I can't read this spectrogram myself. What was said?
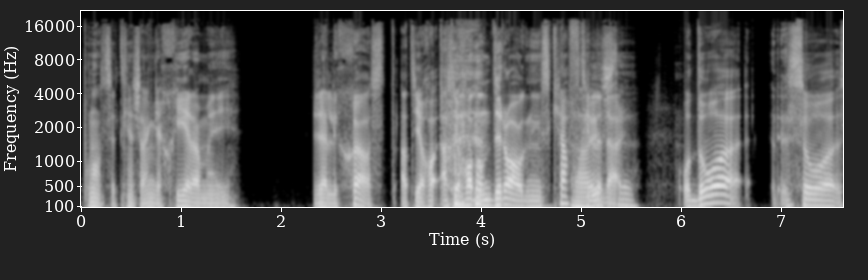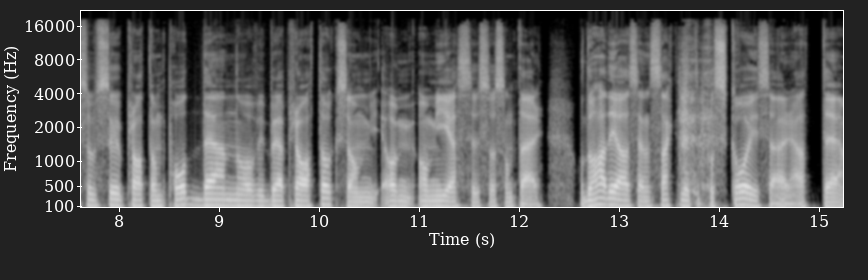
på något sätt kanske engagera mig religiöst, att jag, har- att jag har någon dragningskraft till det där. Och då så, så, så vi pratade om podden och vi började prata också om, om, om Jesus och sånt där. Och då hade jag sen sagt lite på skoj så här att, eh,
